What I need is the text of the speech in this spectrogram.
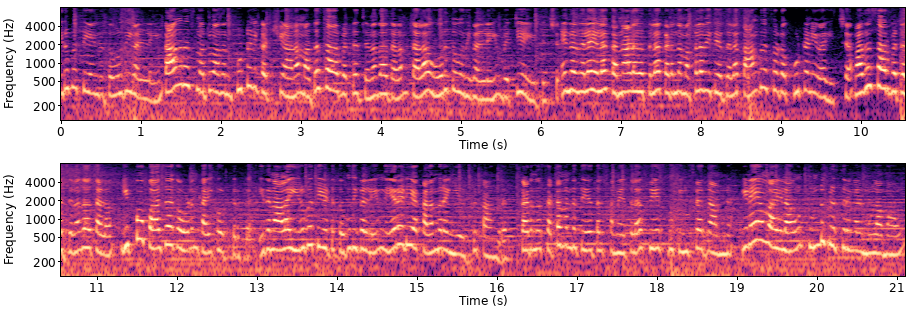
இருபத்தி ஐந்து தொகுதிகளிலையும் காங்கிரஸ் மற்றும் அதன் கூட்டணி கட்சியான மதசார்பற்ற ஜனதா தளம் தலா ஒரு தொகுதிகளிலையும் வெற்றியை ஈட்டுச்சு இந்த நிலையில கர்நாடகத்துல கடந்த மக்களவை தேர்தலில் காங்கிரஸோட கூட்டணி வகிச்ச மதசார்பற்ற ஜனதா தளம் இப்போ பாஜகவுடன் கைகோர்த்திருக்கு இதனால இருபத்தி எட்டு தொகுதிகளிலும் நேரடியாக களமிறங்கி இருக்கு காங்கிரஸ். கடந்த சட்டமன்ற தேர்தல் சமயத்துல ஃபேஸ்புக் இன்ஸ்டாகிராம்னு இணையம் வாயிலாகவும் துண்டு பிரசுரங்கள் மூலமாகவும்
